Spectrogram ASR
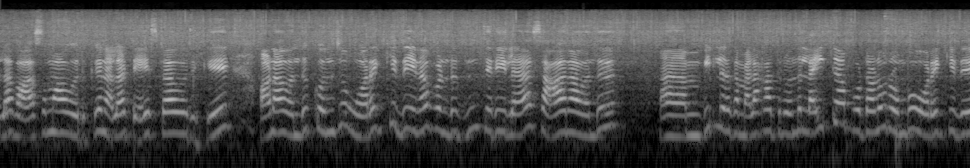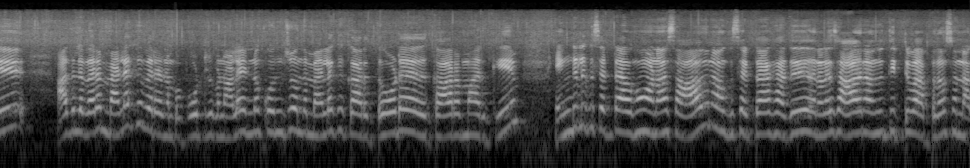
நல்லா வாசமாகவும் இருக்குது நல்லா டேஸ்ட்டாகவும் இருக்குது ஆனால் வந்து கொஞ்சம் உரைக்குது என்ன பண்ணுறதுன்னு தெரியல. சாதா வந்து வீட்டில் இருக்க மிளகாத்தூள் வந்து லைட்டாக போட்டாலும் ரொம்ப உரைக்குது. அதில் வேற மிளகு வேற நம்ம போட்டிருக்கனால இன்னும் கொஞ்சம் அந்த மிளகு காரத்தோட காரமாக இருக்குது எங்களுக்கு செட் ஆகும் ஆனால் சாதனாவுக்கு செட் ஆகாது. அதனால் சாதனா வந்து திட்டுவா. அப்போ தான் சொன்னா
